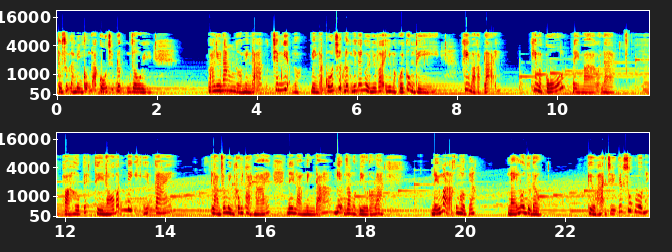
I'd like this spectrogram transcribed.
thực sự là mình cũng đã cố chịu đựng rồi. Bao nhiêu năm rồi, mình đã chiêm nghiệm rồi, mình đã cố chịu đựng những cái người như vậy, nhưng mà cuối cùng thì khi mà gặp lại, khi mà cố để mà, gọi là, hòa hợp ấy, thì nó vẫn bị những cái làm cho mình không thoải mái. Nên là mình đã nghiệm ra một điều đó là nếu mà đã không hợp nhá, né luôn từ đầu kiểu hạn chế tiếp xúc luôn ấy.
